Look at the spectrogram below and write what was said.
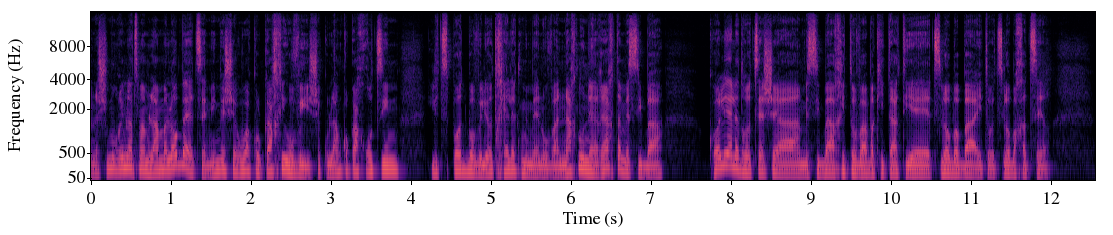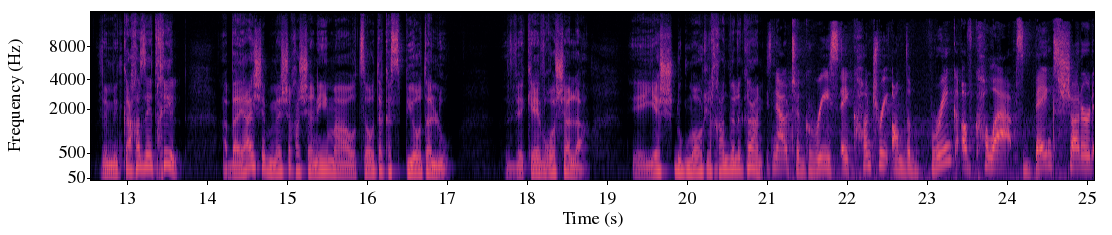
אנשים אומרים לעצמם, למה לא בעצם? אם יש אירוע כל כך חיובי, שכולם כל כך רוצים לצפות בו ולהיות חלק ממנו, ואנחנו נארח את המסיבה, כל ילד רוצה שהמסיבה הכי טובה בכיתה תהיה אצלו בבית או אצלו בחצר. וככה זה התחיל. הבעיה היא שבמשך השנים ההוצאות הכספיות עלו, וכאב ראש עלה. יש דוגמאות לכאן ולכאן. Now to Greece, a country on the brink of collapse. Banks shuttered,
